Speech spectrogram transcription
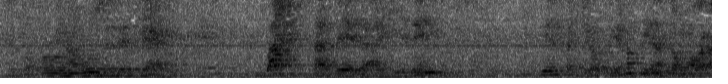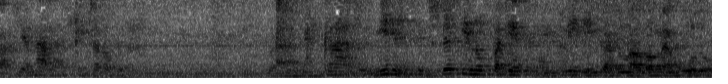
Se perfora una luz de este aire. Basta ver aire, tiene taquigrafía, no piden tomografía, nada, hay que echar a operar. Claro, mírense, si ustedes tienen un paciente con clínica de un abdomen agudo,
